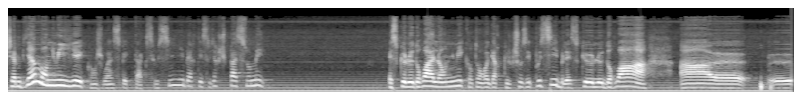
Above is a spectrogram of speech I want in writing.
J'aime bien m'ennuyer quand je vois un spectacle. C'est aussi une liberté. C'est-à-dire que je ne suis pas assommée. Est-ce que le droit à l'ennui quand on regarde quelque chose est possible? Est-ce que le droit à, euh, euh,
